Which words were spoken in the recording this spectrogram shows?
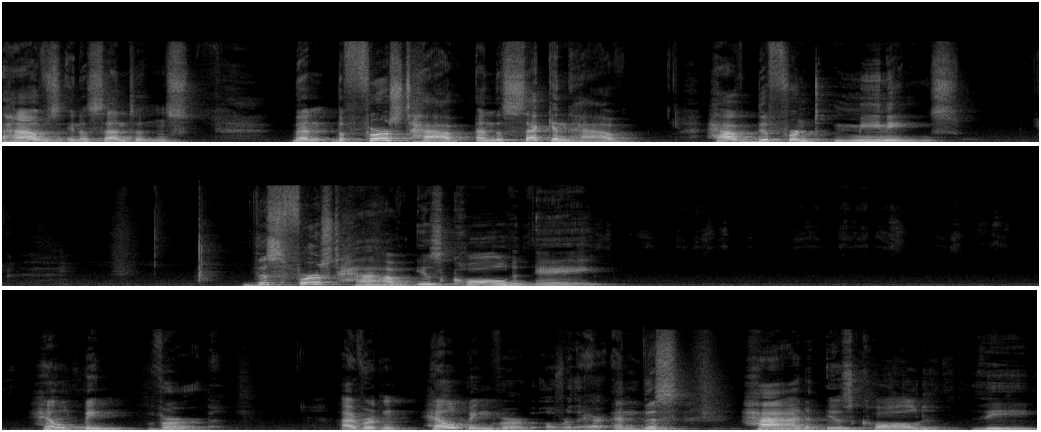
haves in a sentence, then the first have and the second have have different meanings. This first have is called a helping verb. I've written helping verb over there, and this had is called the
